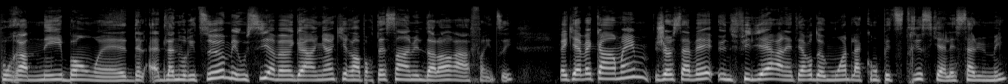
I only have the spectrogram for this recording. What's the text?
pour ramener bon, euh, de, la- nourriture, mais aussi il y avait un gagnant qui remportait 100 000 à la fin. tu sais. Fait qu'il y avait quand même, je le savais, une filière à l'intérieur de moi de la compétitrice qui allait s'allumer.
